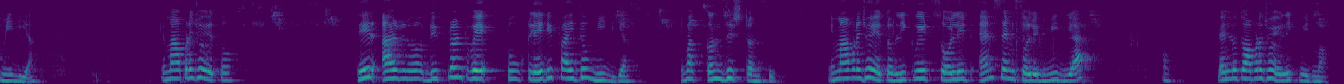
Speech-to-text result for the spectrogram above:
media. એમાં આપણે જોઈએ તો there are different way to clarify the media એમાં કન્સિસ્ટન્સી એમાં આપણે જોઈએ તો liquid solid and semi solid media પહેલું તો આપણે જોઈએ લિક્વિડમાં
